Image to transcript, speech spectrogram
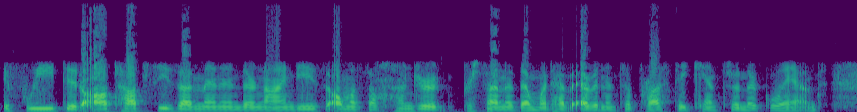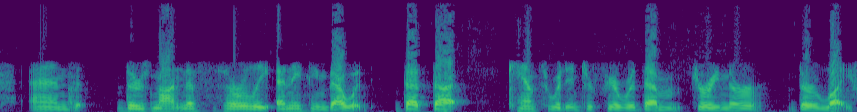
If we did autopsies on men in their 90s, almost 100% of them would have evidence of prostate cancer in their gland. And there's not necessarily anything that would that that cancer would interfere with them during their their life.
